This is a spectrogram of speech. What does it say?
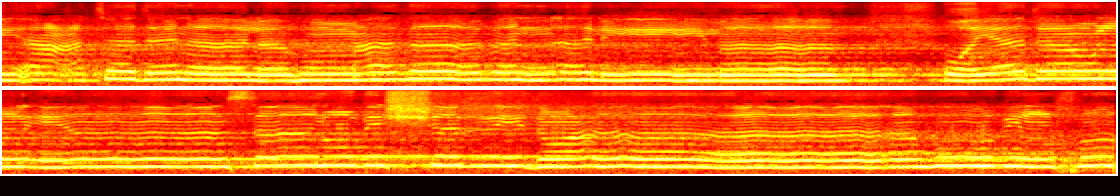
أعتدنا لهم عذابا أليما. ويدعو الإنسان بالشر دعاءه بالخير.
